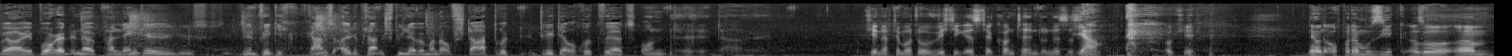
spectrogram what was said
bei Burgert in der Palenke sind wirklich ganz alte Plattenspieler. Wenn man da auf Start drückt, dreht er auch rückwärts und äh, da. okay, nach dem Motto, wichtig ist der Content und es ist... Ja, Okay. Ja, und auch bei der Musik, also ähm,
